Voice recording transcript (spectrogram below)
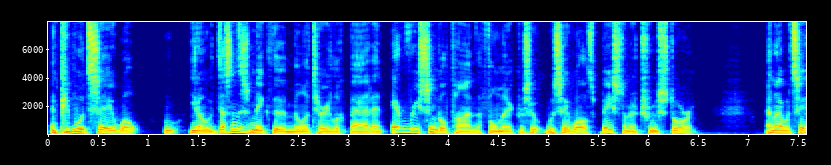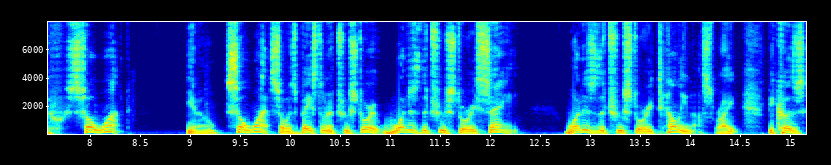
And people would say, well, you know, doesn't this make the military look bad? And every single time the filmmakers would say, well, it's based on a true story. And I would say, so what? You know, so what? So it's based on a true story. What is the true story saying? What is the true story telling us, right? Because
